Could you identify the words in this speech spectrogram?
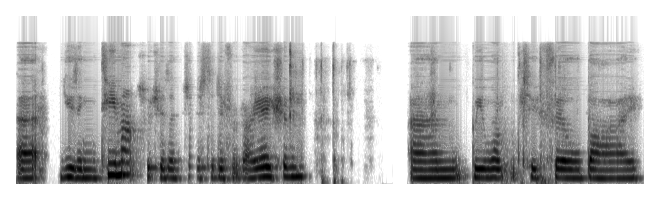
uh, using T-maps, which is a, just a different variation. And we want to fill by,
